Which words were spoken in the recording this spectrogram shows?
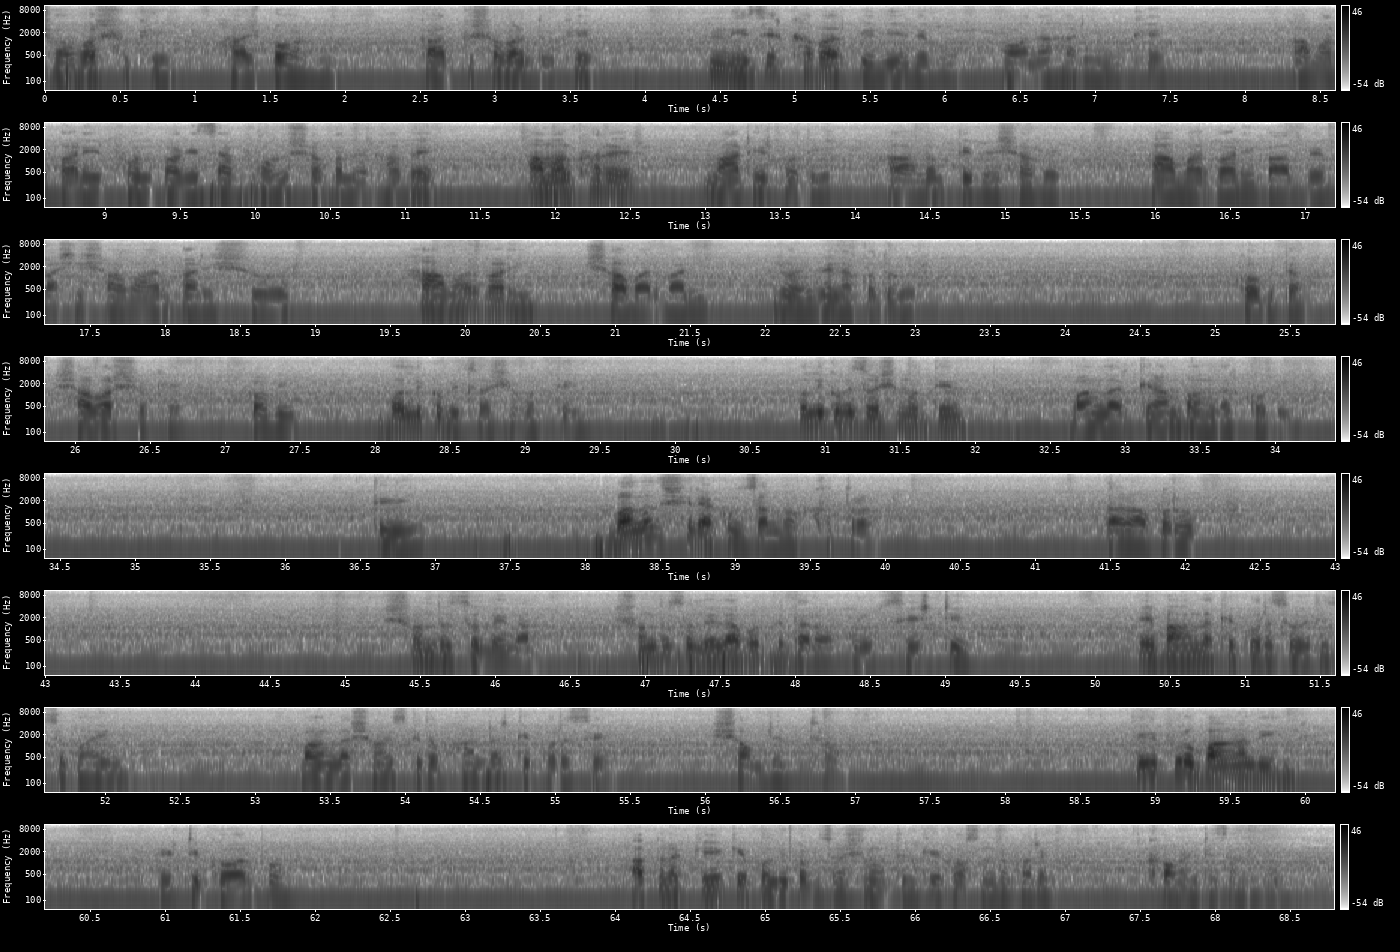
সবার সুখে হাসবো আমি, কাঁদবো সবার দুঃখে, নিজের খাবার বিলিয়ে দেব অনাহারি মুখে। আমার বাড়ির ফুল বাগিচা ফুল সকলের হবে, আমার ঘরের মাটির প্রদীপ আলোক দিবে সবে। আমার বাড়ি বাজবে বাসি সবার বাড়ির সুর, আমার বাড়ি সবার বাড়ি রইবে না কদূর কবিতা সবার সুখে, কবি পল্লী কবি কবি জসিমুদ্দিন বাংলার গ্রাম বাংলার কবি। তিনি বাংলাদেশের এক উজ্জ্বল নক্ষত্র। তার অপরূপ সৌন্দর্য লীলা। সৌন্দর্য লীলা বলতে তার অপরূপ সৃষ্টি। এই বাংলাকে করেছে ঐতিহ্যবাহী। বাংলা সংস্কৃত ভাণ্ডারকে করেছে সমৃদ্ধ। তিনি পুরো বাঙালির একটি গর্ব। আপনারা কে কে পল্লী কবি জসীমউদ্দিনকে পছন্দ করেন? কমেন্টে জানাবেন।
